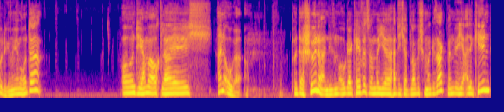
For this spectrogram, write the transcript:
Gut, dann gehen wir eben runter. Und hier haben wir auch gleich ein Ogre. Und das Schöne an diesem Ogre Cave ist, wenn wir hier, hatte ich ja glaube ich schon mal gesagt, wenn wir hier alle killen,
